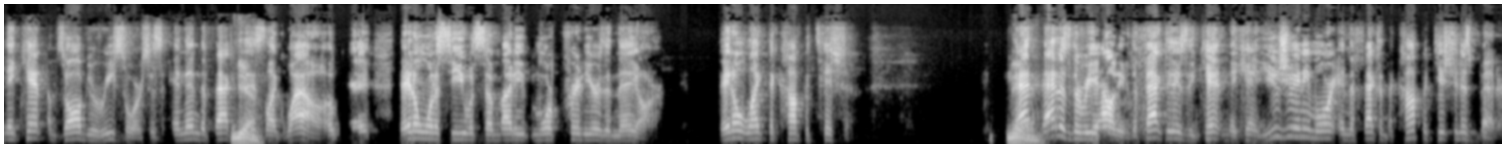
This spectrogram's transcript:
they can't absorb your resources, and then the fact that Yeah. it's like, wow, okay, they don't want to see you with somebody more prettier than they are. They don't like the competition. Yeah. That that is the reality. The fact is they can't they can't use you anymore, and the fact that the competition is better.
